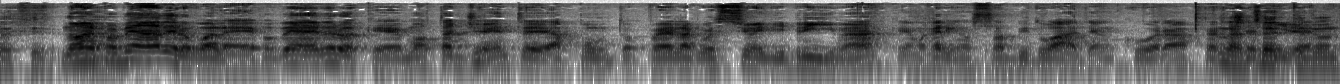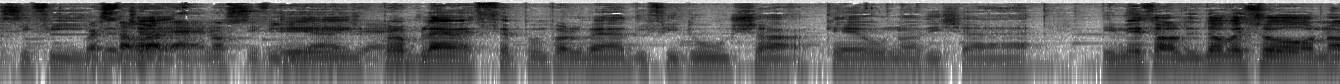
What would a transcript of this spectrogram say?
Eh, sì, no, eh. il problema vero qual è? Il problema vero è che molta gente, appunto, per la questione di prima, che magari non sono abituati ancora a La percepire gente non si fida. cioè, vo- eh, non si fida. Il cioè. problema è sempre un problema di fiducia. Che uno dice: I miei soldi dove sono?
